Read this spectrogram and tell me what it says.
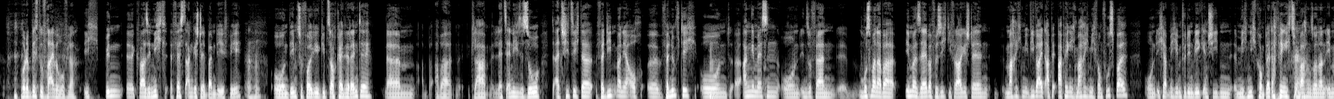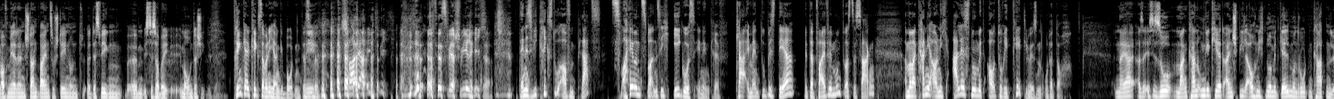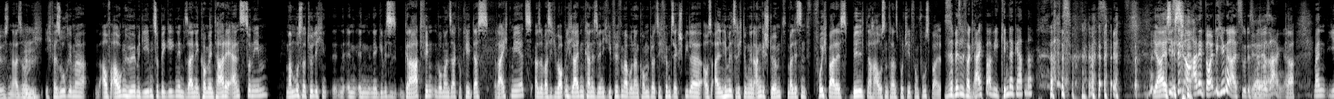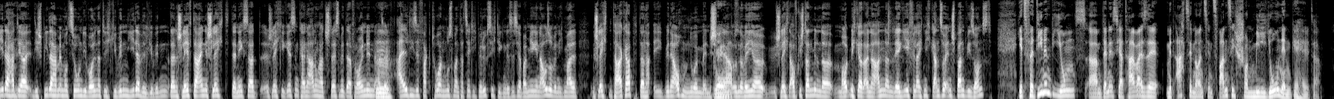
oder bist du Freiberufler? Ich bin äh, quasi nicht fest angestellt beim DFB mhm. und demzufolge gibt's auch keine Rente. Ähm, aber klar, letztendlich ist es so, als Schiedsrichter verdient man ja auch äh, vernünftig und mhm. angemessen und insofern äh, muss man aber immer selber für sich die Frage stellen, mache ich mich, wie weit abhängig mache ich mich vom Fußball? Und ich habe mich eben für den Weg entschieden, mich nicht komplett abhängig zu ja. machen, sondern eben auf mehreren Standbeinen zu stehen. Und äh, deswegen ähm, ist das aber immer unterschiedlich. Ja. Trinkgeld kriegst du aber nicht angeboten. Das nee. Schade eigentlich. Das wäre schwierig. Ja. Dennis, wie kriegst du auf dem Platz 22 Egos in den Griff? Klar, ich meine, du bist der mit der Pfeife im Mund, du hast das Sagen. Aber man kann ja auch nicht alles nur mit Autorität lösen, oder doch? Naja, also es ist so, man kann umgekehrt ein Spiel auch nicht nur mit gelben und roten Karten lösen. Also mhm. ich, ich versuche immer auf Augenhöhe mit jedem zu begegnen, seine Kommentare ernst zu nehmen man muss natürlich in, in, in ein gewisses Grad finden, wo man sagt, okay, das reicht mir jetzt. Also was ich überhaupt nicht leiden kann, ist, wenn ich gepfiffen habe und dann kommen plötzlich fünf, sechs Spieler aus allen Himmelsrichtungen angestürmt, weil das ein furchtbares Bild nach außen transportiert vom Fußball. Das ist ein bisschen vergleichbar wie Kindergärtner. also, ja, es die ist. sind auch alle deutlich jünger als du, das ja, muss man ja, sagen. Klar. Ich meine, jeder hat ja, die Spieler haben Emotionen, die wollen natürlich gewinnen, jeder will gewinnen. Dann schläft der eine schlecht, der nächste hat äh, schlecht gegessen, keine Ahnung, hat Stress mit der Freundin. Also mhm. all diese Faktoren muss man tatsächlich berücksichtigen. Das ist ja bei mir genauso, wenn ich mal einen schlechten Tag habe, dann ich bin ja auch nur ein Mensch. Ja, und, und, wenn ich ja schlecht aufgestanden bin und da mault mich gerade einer an, dann reagiere ich vielleicht nicht ganz so entspannt wie sonst. Jetzt verdienen die Jungs, ähm, Dennis ja teilweise mit 18, 19, 20 schon Millionengehälter.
